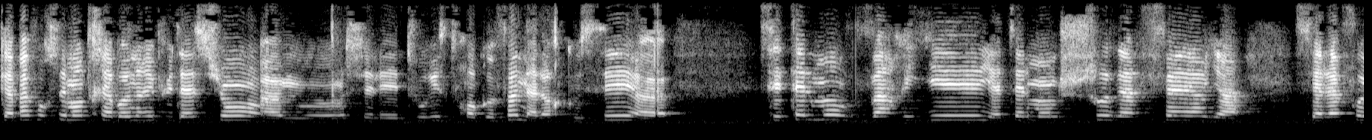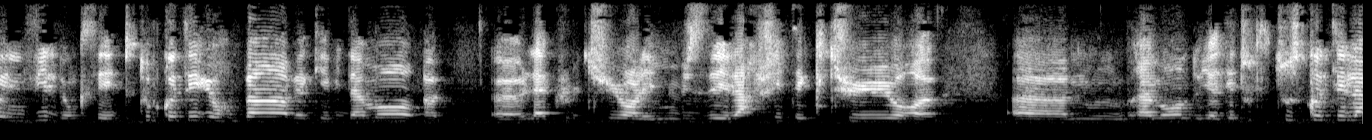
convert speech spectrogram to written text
qui a pas forcément très bonne réputation euh, chez les touristes francophones, alors que c'est euh, c'est tellement varié, il y a tellement de choses à faire. Il y a, c'est à la fois une ville, donc c'est tout le côté urbain, avec évidemment euh, la culture, les musées, l'architecture. vraiment, il y a tout, ce côté-là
